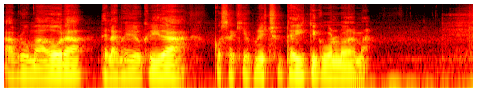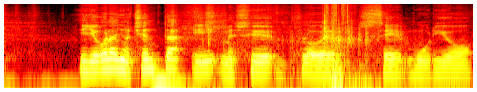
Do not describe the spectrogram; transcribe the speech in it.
abrumadora de la mediocridad, cosa que es un hecho estadístico por lo demás. Y llegó el año 80 y Monsieur Flaubert se murió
